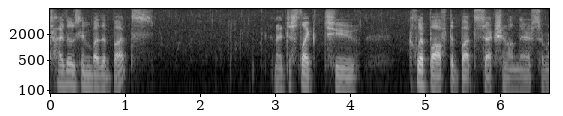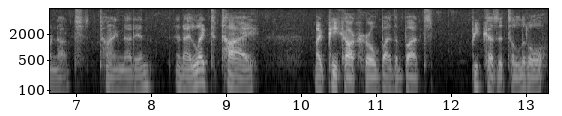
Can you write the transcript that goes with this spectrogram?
tie those in by the butts. And I just like to clip off the butt section on there so we're not tying that in. And I like to tie my peacock herl by the butts because it's a little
